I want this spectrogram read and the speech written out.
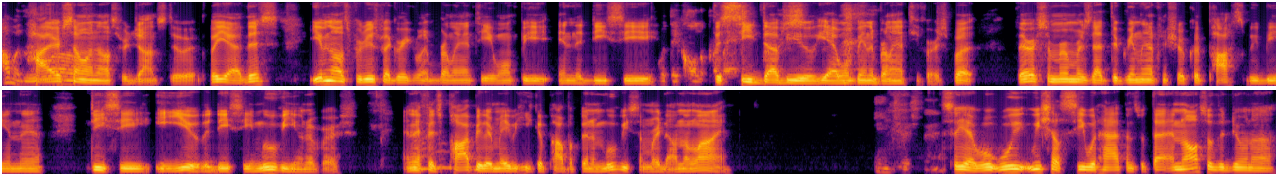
I would hire love- someone else for John Stewart. But yeah, this even though it's produced by Greg Berlanti, it won't be in the DC What they call the Berlanti CW. Yeah, it won't be in the Berlanti verse, but there are some rumors that the Green Lantern show could possibly be in the DC EU, the DC movie universe. And if it's Oh. popular, maybe he could pop up in a movie somewhere down the line. Interesting. So yeah, we we, we shall see what happens with that. And also, they're doing a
